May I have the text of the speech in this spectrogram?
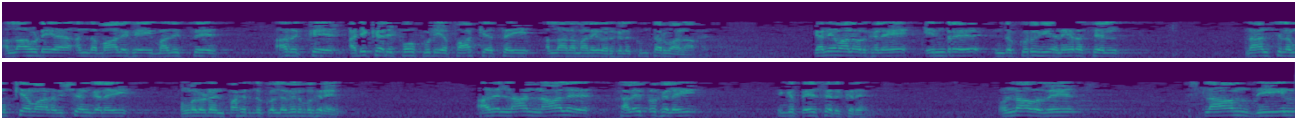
அல்லாஹுடைய அந்த மாளிகையை மதித்து அதுக்கு அடிக்கடி போகக்கூடிய பாக்கியத்தை அல்லாஹ் நம் அனைவர்களுக்கும் தருவானாக. கண்ணியமானவர்களே இன்று இந்த குறுகிய நேரத்தில் நான் சில முக்கியமான விஷயங்களை உங்களுடன் பகிர்ந்து கொள்ள விரும்புகிறேன். அதில் நான் நாலு தலைப்புகளை இங்கு பேச இருக்கிறேன். ஒன்னாவது இஸ்லாம் தீன்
